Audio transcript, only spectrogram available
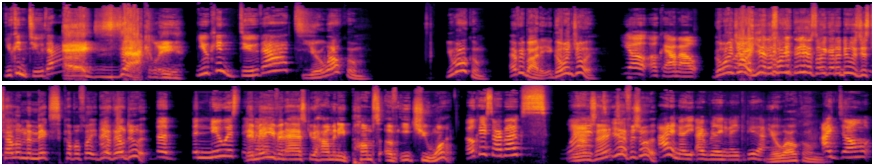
You can do that. Exactly. You can do that. You're welcome. You're welcome. Everybody, go enjoy. Yo. Okay, I'm out. Go enjoy. Yeah, that's all you, yeah, that's all you got to do is just tell them to mix a couple flavors. Yeah, I they'll do it. The the newest thing. They may I've even heard- ask you how many pumps of each you want. Okay, Starbucks. What? You know what I'm saying? Yeah, for sure. I didn't know. You, I really didn't know you could do that. You're welcome. I don't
